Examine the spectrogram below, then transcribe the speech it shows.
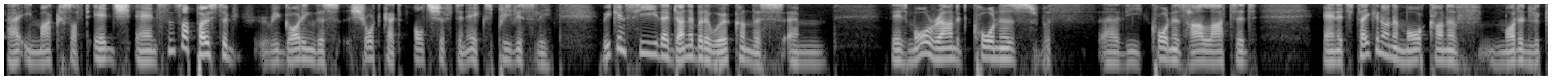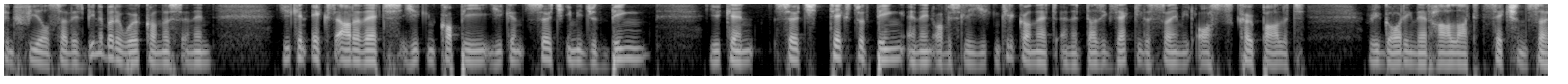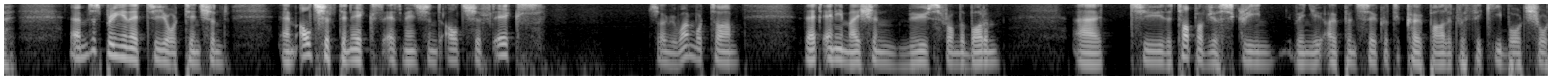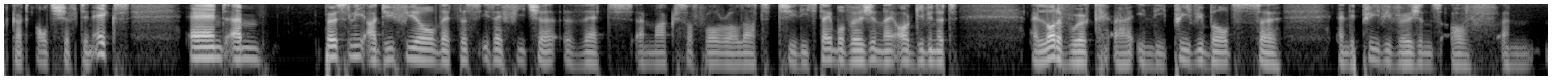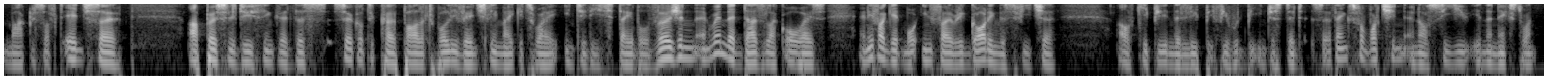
uh, in Microsoft Edge. And since I posted regarding this shortcut Alt Shift and X previously, we can see they've done a bit of work on this. Um, there's more rounded corners with uh, the corners highlighted and it's taken on a more kind of modern look and feel. So there's been a bit of work on this, and then you can X out of that. You can copy. You can search image with Bing. You can search text with Bing, and then obviously you can click on that, and it does exactly the same. It asks Copilot regarding that highlighted section. So I'm um, just bringing that to your attention. Um, Alt Shift and X, as mentioned, Alt Shift X. Show me one more time. That animation moves from the bottom uh, to the top of your screen when you open Circle to Copilot with the keyboard shortcut Alt Shift and X. And um, personally, I do feel that this is a feature that uh, Microsoft will roll out to the stable version. They are giving it a lot of work uh, in the preview builds, so and the preview versions of um, Microsoft Edge. So I personally do think that this Circle to Copilot will eventually make its way into the stable version. And when that does, like always, and if I get more info regarding this feature, I'll keep you in the loop if you would be interested. So thanks for watching, and I'll see you in the next one.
